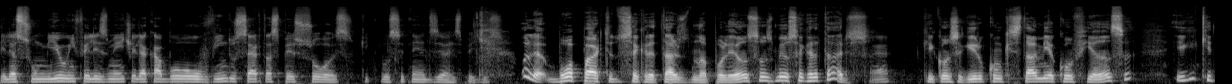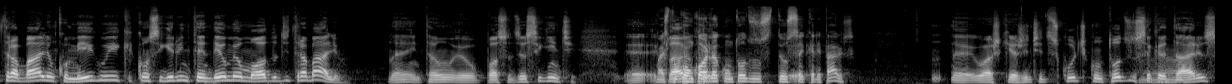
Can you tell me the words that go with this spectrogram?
ele assumiu, infelizmente, ele acabou ouvindo certas pessoas. O que você tem a dizer a respeito disso? Olha, boa parte dos secretários do Napoleão são os meus secretários, é? que conseguiram conquistar a minha confiança e que trabalham comigo e que conseguiram entender o meu modo de trabalho. Né? Então eu posso dizer o seguinte. É, é Mas claro tu concorda que, com todos os teus é, secretários? É, eu acho que a gente discute com todos os secretários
